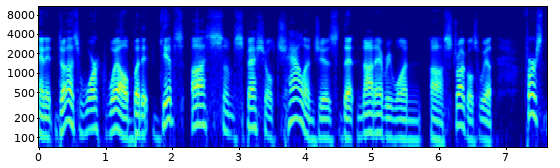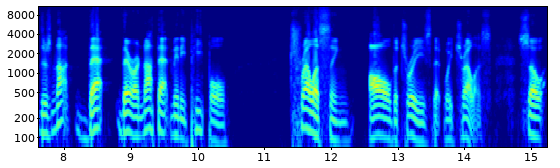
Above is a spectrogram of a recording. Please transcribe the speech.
and it does work well, but it gives us some special challenges that not everyone uh, struggles with. First, there's not that there are not that many people trellising all the trees that we trellis, so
